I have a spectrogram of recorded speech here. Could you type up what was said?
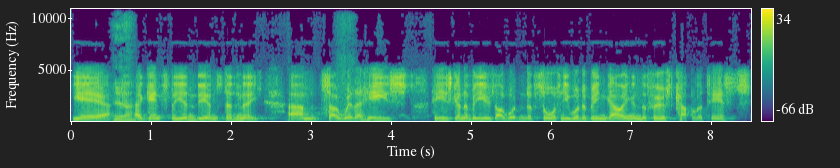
Yeah, Yeah. against the Indians, didn't he? Um, so whether he's he's going to be used, I wouldn't have thought he would have been going in the first couple of tests.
